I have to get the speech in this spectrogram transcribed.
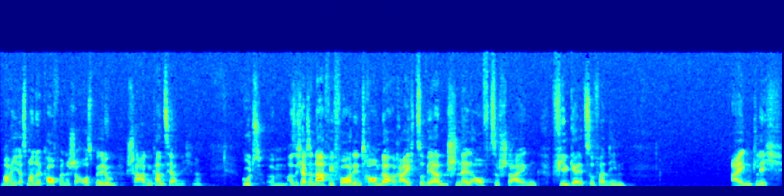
mache ich erstmal eine kaufmännische Ausbildung, schaden kann es ja nicht. Ne? Gut, ähm, also ich hatte nach wie vor den Traum, da reich zu werden, schnell aufzusteigen, viel Geld zu verdienen. Eigentlich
